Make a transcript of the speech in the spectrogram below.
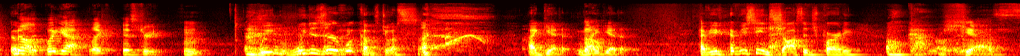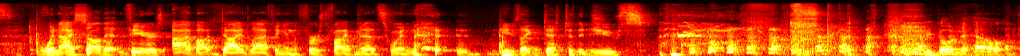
No, but yeah, like history. Hmm. we we deserve what comes to us. I get it. No. I get it. Have you have you seen Sausage Party? Oh God, love it. Yes. When I saw that in theaters, I about died laughing in the first five minutes when he's like death to the juice. You're going to hell.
